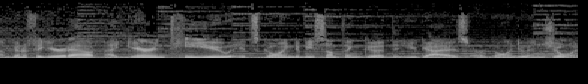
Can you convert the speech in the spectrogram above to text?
I'm going to figure it out. I guarantee you it's going to be something good that you guys are going to enjoy.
